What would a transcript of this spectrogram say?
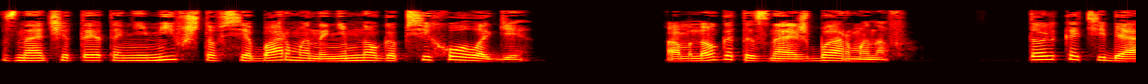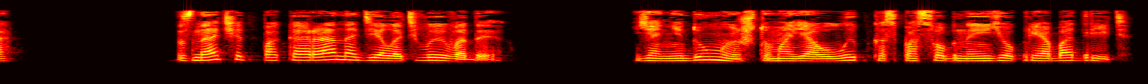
Значит, это не миф, что все бармены немного психологи. А много ты знаешь барменов? Только тебя. Значит, пока рано делать выводы. Я не думаю, что моя улыбка способна ее приободрить,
